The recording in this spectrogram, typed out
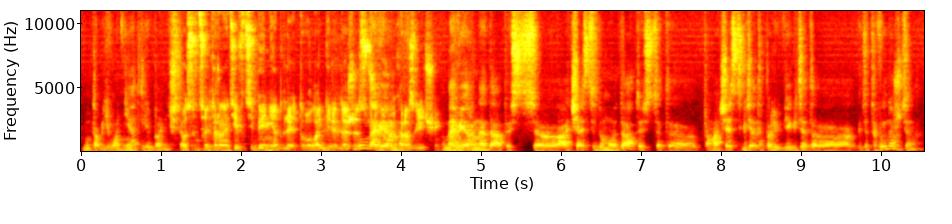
ну, там его нет, либо они считают... По сути, альтернатив тебе нет для этого лагеря, даже ну, наверное, различий. Наверное, да. То есть, э, отчасти, думаю, да. То есть, это там отчасти где-то по любви, где-то где вынуждено.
